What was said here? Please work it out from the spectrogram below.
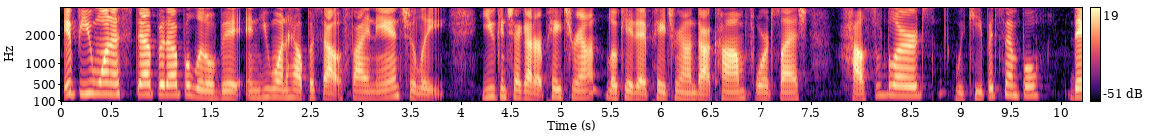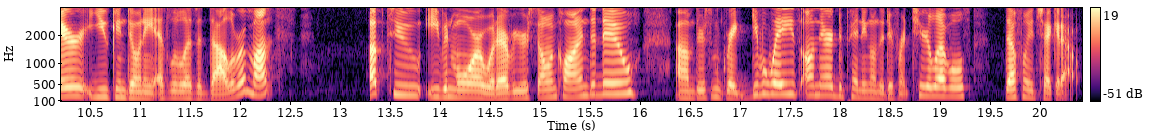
If you want to step it up a little bit and you want to help us out financially, you can check out our Patreon, located at patreon.com forward slash House of Blurs. We keep it simple. There, you can donate as little as a dollar a month, up to even more, whatever you're so inclined to do. Um, there's some great giveaways on there depending on the different tier levels definitely check it out.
